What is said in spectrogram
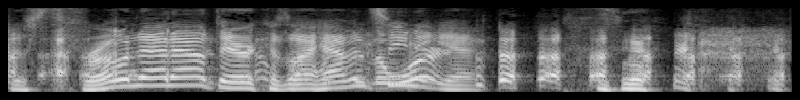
just throwing that out there because I haven't seen works. it yet.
